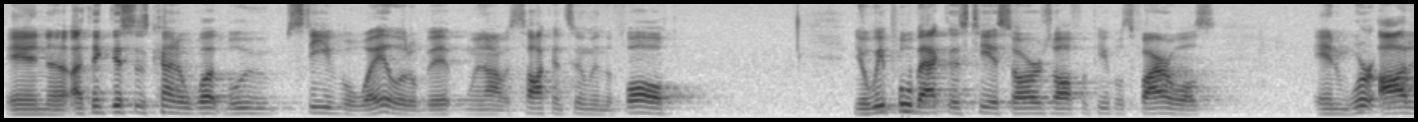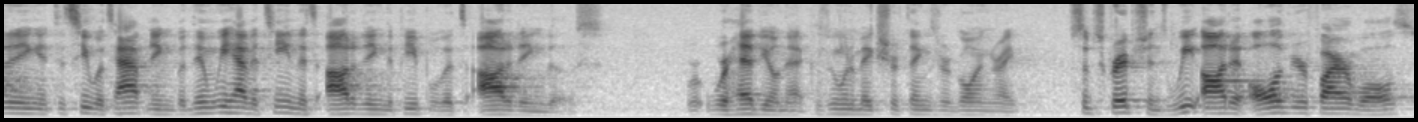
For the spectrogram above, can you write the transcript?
And uh, I think this is kind of what blew Steve away a little bit when I was talking to him in the fall. You know, we pull back those TSRs off of people's firewalls and we're auditing it to see what's happening, but then we have a team that's auditing the people that's auditing those. We're, we're heavy on that because we want to make sure things are going right. Subscriptions, we audit all of your firewalls.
